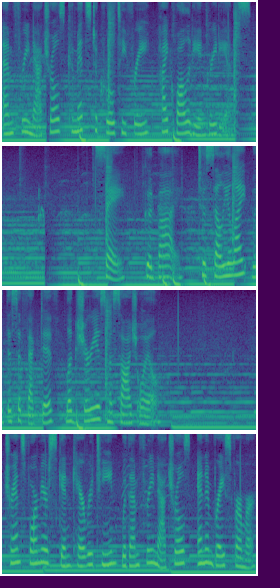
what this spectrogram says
M3 Naturals commits to cruelty-free, high-quality ingredients. Say goodbye to cellulite with this effective, luxurious massage oil. Transform your skincare routine with M3 Naturals and embrace firmer,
